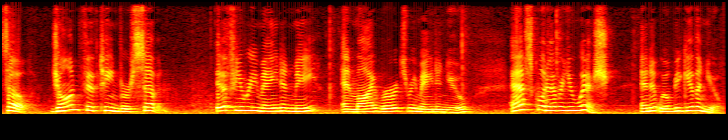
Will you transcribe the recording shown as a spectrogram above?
So, John 15, verse 7 If you remain in me, and my words remain in you, ask whatever you wish, and it will be given you.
